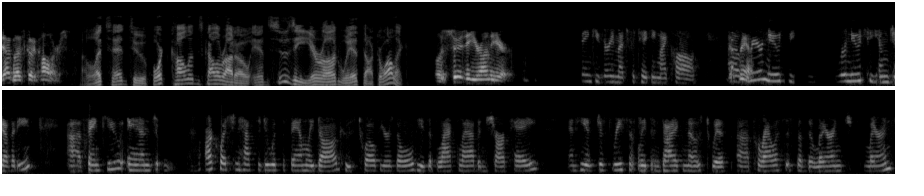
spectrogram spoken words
Doug, let's go to callers. Uh, let's head to Fort Collins, Colorado. And Susie, you're on with Dr. Wallach. Well, Susie, you're on the air. Thank you very much for taking my call. Yes, uh, ma'am. we're new to we're new to Youngevity. Uh, thank you. And our question has to do with the family dog who's 12 years old. He's a black lab in Shar-Pei, and he has just recently been diagnosed with uh, paralysis of the larynx, larynx.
